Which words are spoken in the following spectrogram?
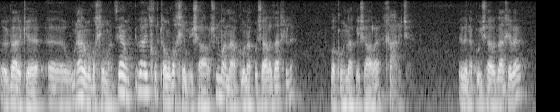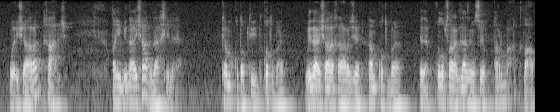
لذلك آه، ومن هذا المضخمات إذا يدخل كمضخم إشارة شنو معنى أكو هناك إشارة داخلة؟ وأكو هناك إشارة خارجة. إذا أكو إشارة داخلة وإشارة خارجة. طيب إذا إشارة داخلة كم قطب تريد؟ قطبين وإذا إشارة خارجة هم قطبين إذا قطب صار لازم يصير أربع أقطاب.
